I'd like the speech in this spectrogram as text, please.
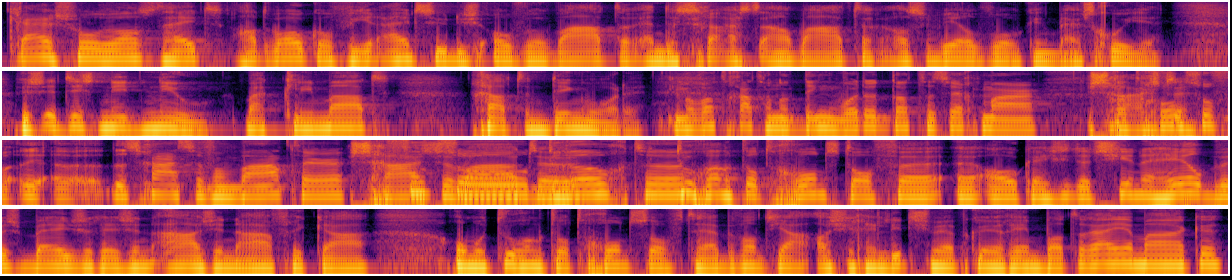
krijgsschool, zoals het heet, hadden we ook al vier eindstudies over water en de schaarste aan water als de wereldbevolking blijft groeien. Dus het is niet nieuw. Maar klimaat gaat een ding worden. Maar wat gaat dan het ding worden? Dat er zeg maar Schaarste. grondstof, eh, eh, de schaarste van water, Schaarste voedsel, water, droogte. Toegang tot grondstoffen eh, ook. Je ziet dat China heel bewust bezig is in Azië en Afrika om een toegang tot grondstoffen te hebben. Want ja, als je geen lithium hebt, kun je geen batterijen maken.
